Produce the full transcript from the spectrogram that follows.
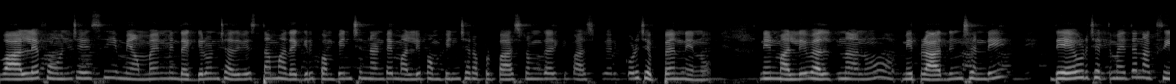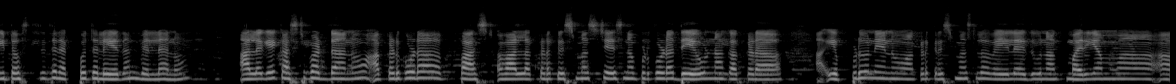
వాళ్ళే ఫోన్ చేసి మీ అమ్మాయిని మీ దగ్గర ఉండి చదివిస్తాం మా దగ్గరికి పంపించండి అంటే మళ్ళీ పంపించారు. అప్పుడు పాస్టమ్ గారికి పాస్టర్ గారికి కూడా చెప్పాను నేను. నేను మళ్ళీ వెళ్తున్నాను మీరు ప్రార్థించండి. దేవుడి చిత్తమైతే నాకు సీట్ వస్తుంది లేకపోతే లేదని వెళ్ళాను. అలాగే కష్టపడ్డాను. అక్కడ కూడా పాస్ట్ వాళ్ళు అక్కడ క్రిస్మస్ చేసినప్పుడు కూడా దేవుడు నాకు అక్కడ ఎప్పుడు నేను అక్కడ క్రిస్మస్లో వేయలేదు. నాకు మరియమ్మ ఆ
